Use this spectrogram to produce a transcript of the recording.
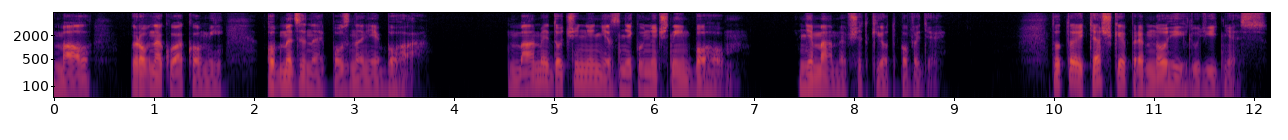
Mal, rovnako ako my, obmedzené poznanie Boha. Máme dočinenie s nekonečným Bohom. Nemáme všetky odpovede. Toto je ťažké pre mnohých ľudí dnes.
